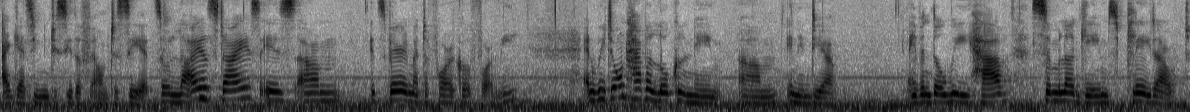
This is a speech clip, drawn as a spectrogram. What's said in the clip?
I guess you need to see the film to see it. So Liar's Dice is um, it's very metaphorical for me, and we don't have a local name um, in India even though we have similar games played out,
